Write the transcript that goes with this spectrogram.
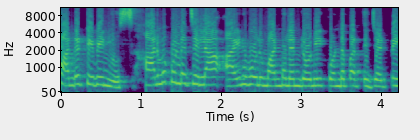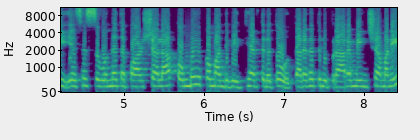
హండ్రెడ్ టీవీ న్యూస్. హనుమకొండ జిల్లా ఆయనవోలు మండలంలోని కొండపర్తి జడ్పీ ఎస్ఎస్ ఉన్నత పాఠశాల తొంభై ఒక్క మంది విద్యార్థులతో తరగతులు ప్రారంభించామని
